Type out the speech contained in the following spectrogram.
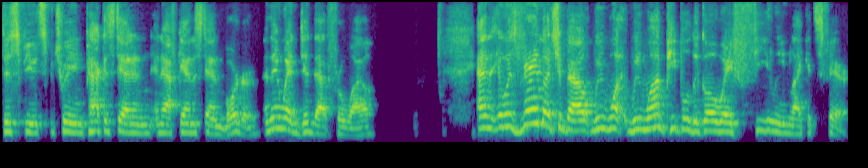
disputes between Pakistan and, and, Afghanistan border, and they went and did that for a while. And it was very much about we want we want people to go away feeling like it's fair.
